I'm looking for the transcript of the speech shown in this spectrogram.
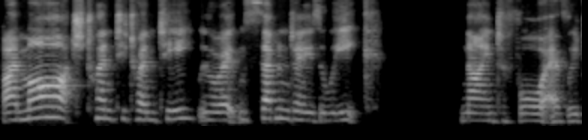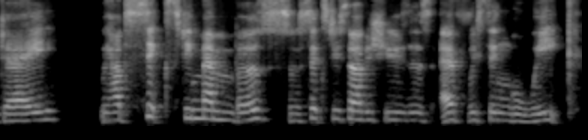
By March 2020, we were open seven days a week, nine to four every day. We had 60 members, so 60 service users every single week.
